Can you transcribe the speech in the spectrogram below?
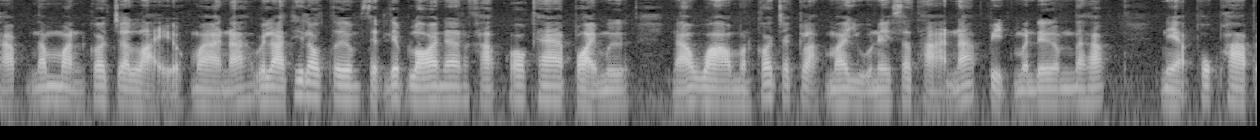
ครับ น้ำมันก็จะไหลออกมานะ เวลาที่เราเติมเสร็จเรียบร้อยนะครับ ก็แค่ปล่อยมือนะวาล์วมันก็จะกลับมาอยู่ในสถานะปิดเหมือนเดิมนะครับ เนี่ยพกพาไป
